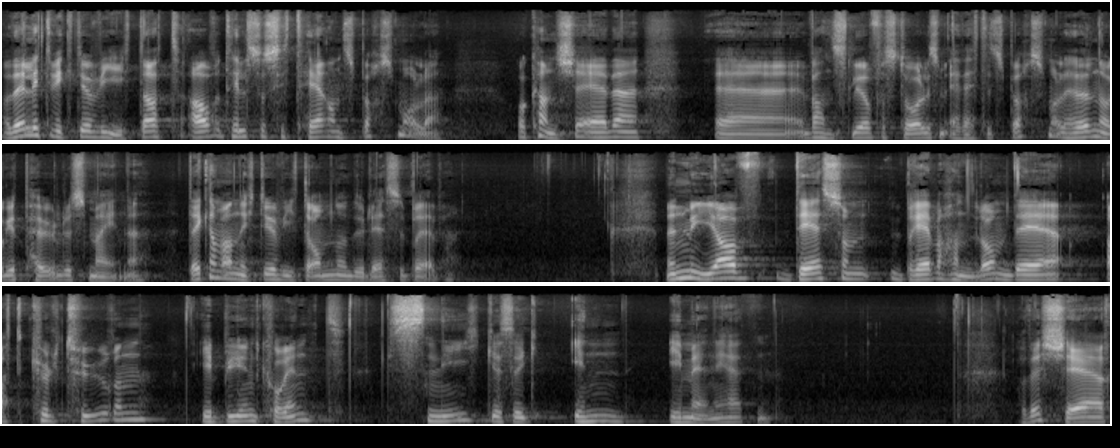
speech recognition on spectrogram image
Og Det er litt viktig å vite at Av og til så siterer han spørsmålet. Og Kanskje er det eh, vanskelig å forstå liksom, er dette et spørsmål, er det noe Paulus mener. Det kan være nyttig å vite om når du leser brevet. Men mye av det som brevet handler om, det er at kulturen i byen Korint sniker seg inn i menigheten. Og det skjer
